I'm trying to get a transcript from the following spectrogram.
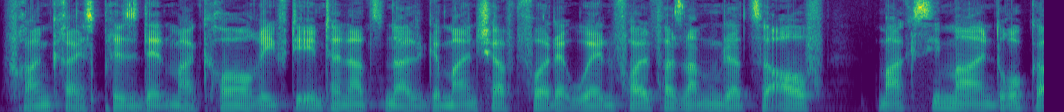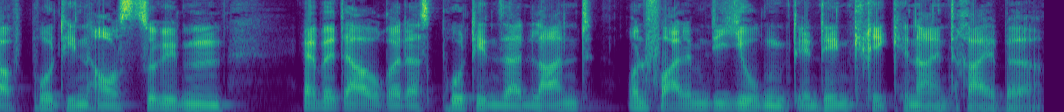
Frankreichs Präsident Macron rief die internationale Gemeinschaft vor der UN-Vollversammlung dazu auf, maximalen Druck auf Putin auszuüben. Er bedauere, dass Putin sein Land und vor allem die Jugend in den Krieg hineintreibe.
